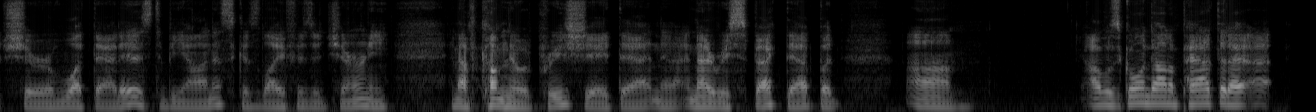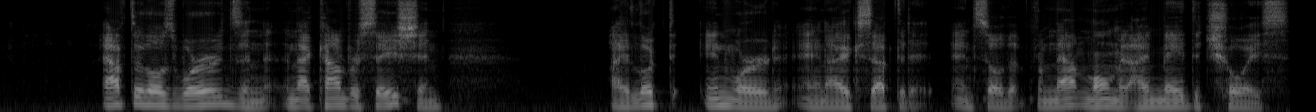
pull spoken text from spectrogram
sure of what that is, to be honest, because life is a journey, and I've come to appreciate that, and and I respect that. But um, I was going down a path that I, after those words and, and that conversation, I looked inward and I accepted it, and so that from that moment I made the choice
